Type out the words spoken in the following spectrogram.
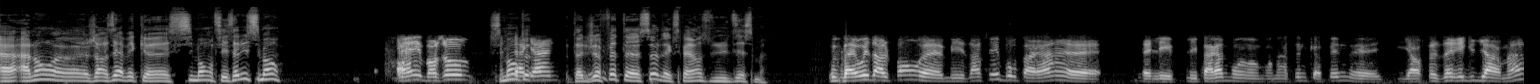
Euh, allons euh, jaser avec euh, Simon. Tiens, Salut Simon. Hey, bonjour. Simon, t'as gang. t'as déjà fait euh, ça, l'expérience du nudisme? Ben oui, dans le fond, euh, mes anciens beaux-parents, euh, les, les parents de mon, mon ancienne copine, euh, ils en faisaient régulièrement.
